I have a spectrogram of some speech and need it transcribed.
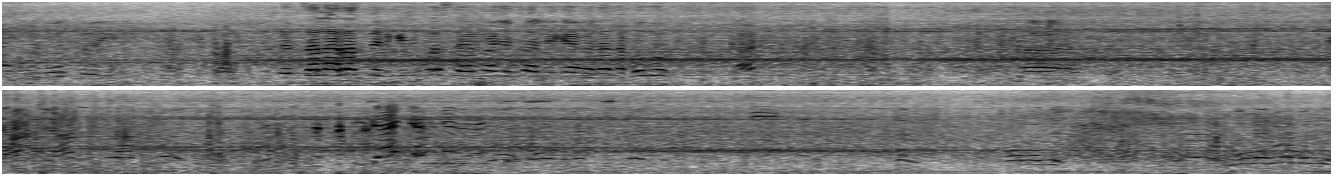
हसते मस्त तर चला रस्त्याने कशी बस आहे मजा चालली काय म्हणत आता बघू. हा? हा. आमची आमची तर आमची बघा. चल, मोबाईल दे. मोबाईल मोबाईल दे.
